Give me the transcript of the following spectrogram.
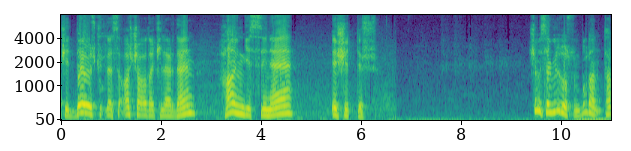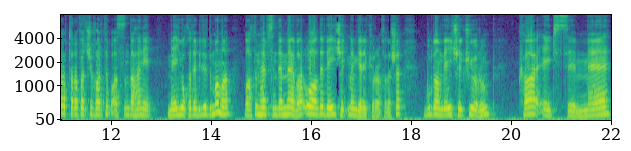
ki D öz kütlesi aşağıdakilerden hangisine eşittir? Şimdi sevgili dostum buradan taraf tarafa çıkartıp aslında hani M'yi yok edebilirdim ama baktım hepsinde M var. O halde V'yi çekmem gerekiyor arkadaşlar. Buradan V'yi çekiyorum. K eksi M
